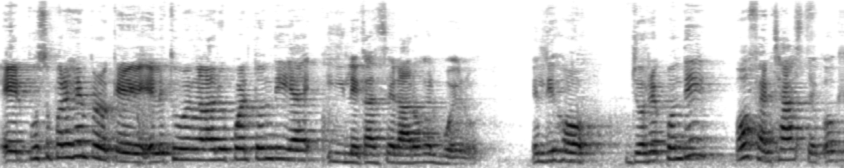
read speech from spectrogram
él puso, por ejemplo, que él estuvo en el aeropuerto un día y le cancelaron el vuelo. Él dijo, yo respondí, oh, fantastic, ok.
